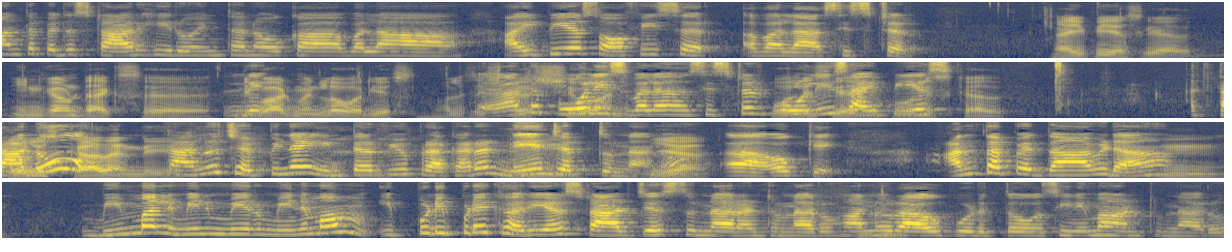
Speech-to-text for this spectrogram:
అంత పెద్ద స్టార్ హీరోయిన్ తను ఒక వాళ్ళ ఐపీఎస్ ఆఫీసర్ వాళ్ళ సిస్టర్ ఐపీఎస్ కాదు ఇన్కమ్ ట్యాక్స్ డిపార్ట్మెంట్లో వర్క్ చేస్తుంది వాళ్ళ అంటే సిస్టర్ పోలీస్ వాళ్ళ సిస్టర్ పోలీస్ ఐపీఎస్ కాదు. తను కాదండి. తను చెప్పిన ఇంటర్వ్యూ ప్రకారం నేను చెప్తున్నాను. ఓకే. అంత పెద్ద ఆవిడ. మిమ్మల్ని మీరు మీరు మినిమం ఇప్పుడిప్పుడే కెరియర్ స్టార్ట్ చేస్తున్నారు అంటున్నారు హనురావుపూడితో సినిమా అంటున్నారు.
